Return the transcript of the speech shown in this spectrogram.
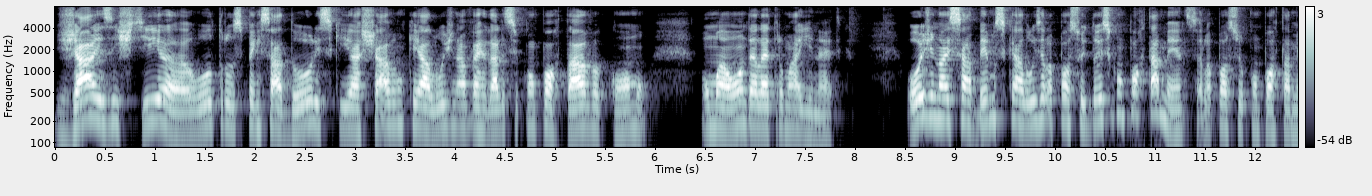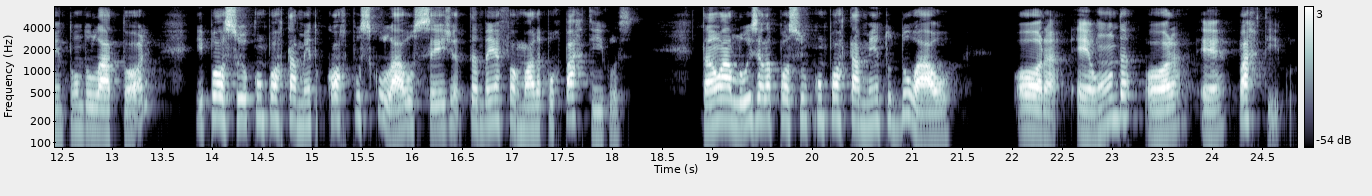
já existia outros pensadores que achavam que a luz na verdade se comportava como uma onda eletromagnética. Hoje nós sabemos que a luz ela possui dois comportamentos. Ela possui o comportamento ondulatório e possui o comportamento corpuscular, ou seja, também é formada por partículas. Então a luz ela possui um comportamento dual. Ora é onda, ora é partícula.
